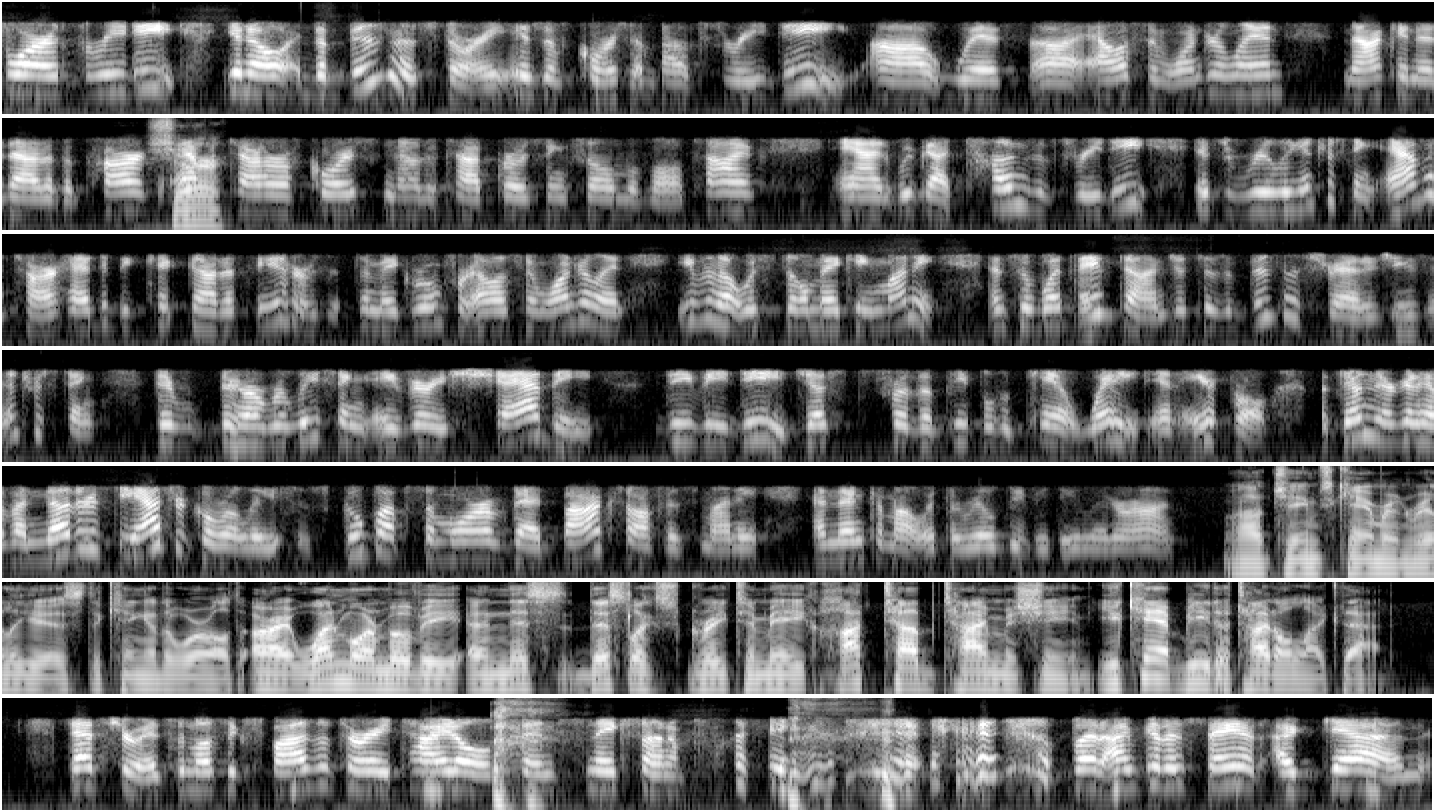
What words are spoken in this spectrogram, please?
for 3D. You know, the business story is, of course, about 3D uh, with uh, Alice in Wonderland knocking it out of the park. Sure. Avatar, of course, now the top grossing film of all time. And we've got tons of 3D. It's really interesting. Avatar had to be kicked out of theaters to make room for Alice in Wonderland, even though it was still making money. And so what they've done, just as a business strategy, is interesting. They're they're releasing a very shabby DVD just for the people who can't wait in April. But then they're going to have another theatrical release, scoop up some more of that box office money, and then come out with the real DVD later on. Wow, James Cameron really is the king of the world. All right, one more movie, and this this looks great to me. Hot Tub Time Machine. You can't beat a title like that. That's true. It's the most expository title since Snakes on a Plane. but I'm going to say it again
